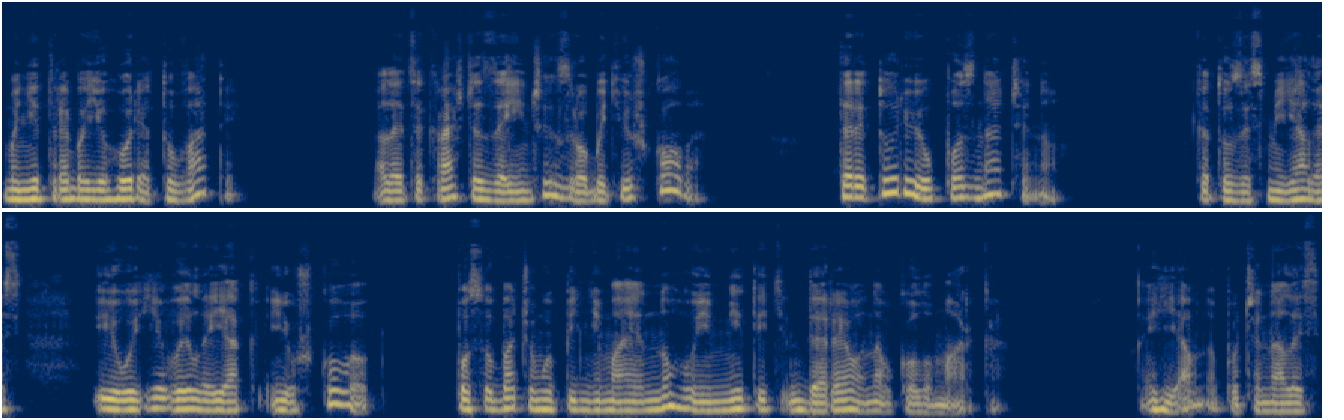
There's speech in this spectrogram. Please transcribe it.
мені треба його рятувати? Але це краще за інших зробить Юшкова. Територію позначено. Като засміялась і уявила, як Юшкова по собачому піднімає ногу і мітить дерева навколо Марка. Явно починались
